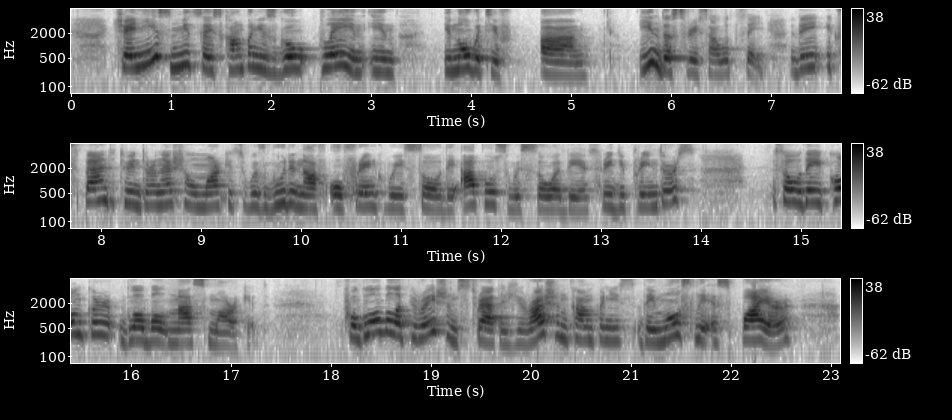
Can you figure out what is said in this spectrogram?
Chinese mid-sized companies go playing in innovative um, industries, I would say. They expand to international markets with good enough offering. We saw the Apus, we saw the 3D printers. So they conquer global mass market. For global operations strategy, Russian companies, they mostly aspire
